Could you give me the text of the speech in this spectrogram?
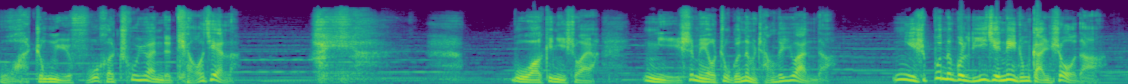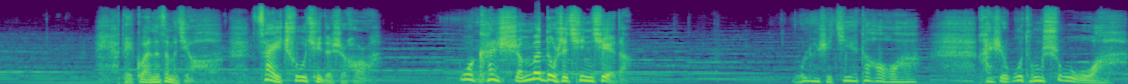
我终于符合出院的条件了。哎呀，我跟你说呀，你是没有住过那么长的院的，你是不能够理解那种感受的。哎呀，被关了这么久，再出去的时候啊，我看什么都是亲切的，无论是街道啊，还是梧桐树啊，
